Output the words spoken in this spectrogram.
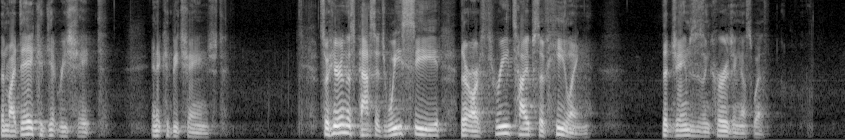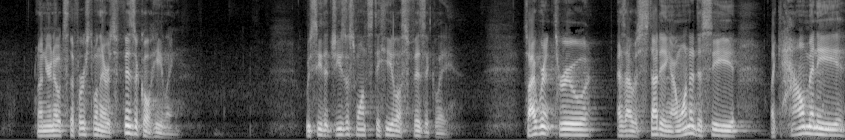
then my day could get reshaped and it could be changed. So, here in this passage, we see there are three types of healing that James is encouraging us with. On your notes, the first one there is physical healing. We see that Jesus wants to heal us physically. So, I went through, as I was studying, I wanted to see like how many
